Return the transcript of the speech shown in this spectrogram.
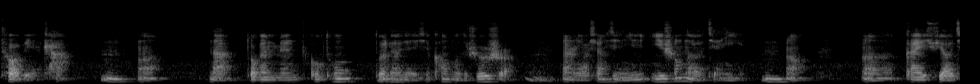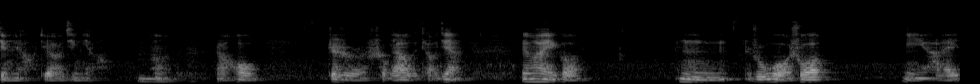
特别差，嗯嗯，那多跟别人沟通，多了解一些康复的知识，但是要相信医医生的建议，嗯。嗯，呃，该需要静养就要静养，嗯，然后这是首要的条件。另外一个，嗯，如果说你还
